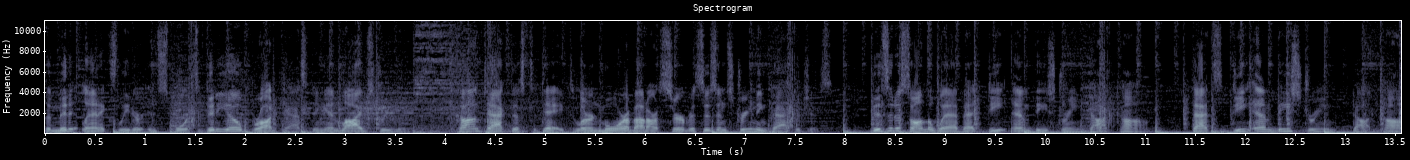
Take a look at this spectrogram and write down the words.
the Mid Atlantic's leader in sports video, broadcasting, and live streaming. Contact us today to learn more about our services and streaming packages. Visit us on the web at dmvstream.com. That's dmvstream.com.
